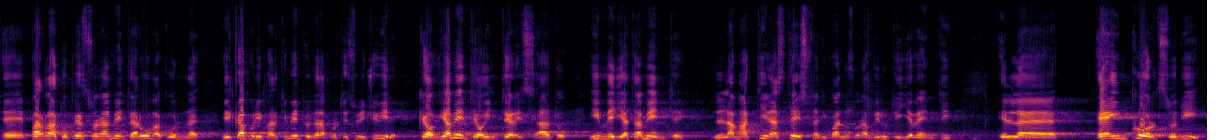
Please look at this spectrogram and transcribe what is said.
eh, parlato personalmente a Roma con il capo dipartimento della protezione civile, che ovviamente ho interessato immediatamente la mattina stessa di quando sono avvenuti gli eventi, il, eh, è in corso di,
